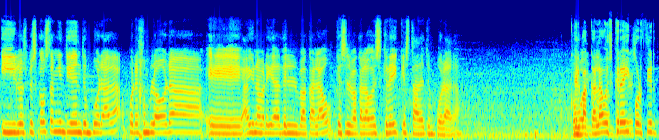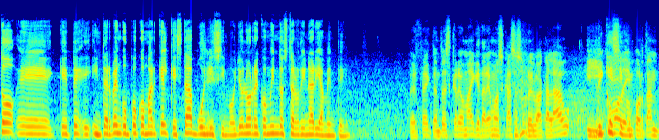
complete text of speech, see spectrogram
y los pescados también tienen temporada, por ejemplo ahora eh, hay una variedad del bacalao que es el bacalao Scray que está de temporada. El bacalao Scray, por cierto, eh, que te intervengo un poco, Markel, que está buenísimo. Yo lo recomiendo extraordinariamente. Perfecto, entonces creo, Mike, que daremos caso sobre el bacalao. ¿Y cómo de, importan,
